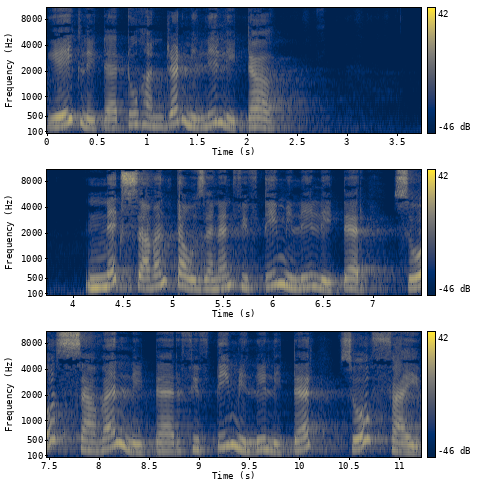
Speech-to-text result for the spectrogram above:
8 liter 200 milliliter. Next 7050 so So 7 liter 50 milliliter. So 5.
